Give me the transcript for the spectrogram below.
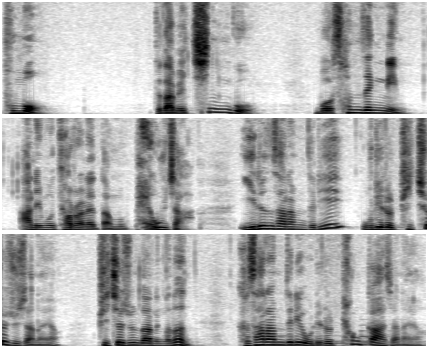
부모, 그 다음에 친구, 뭐 선생님, 아니면 결혼했다면 배우자, 이런 사람들이 우리를 비춰주잖아요. 비춰준다는 것은 그 사람들이 우리를 평가하잖아요.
